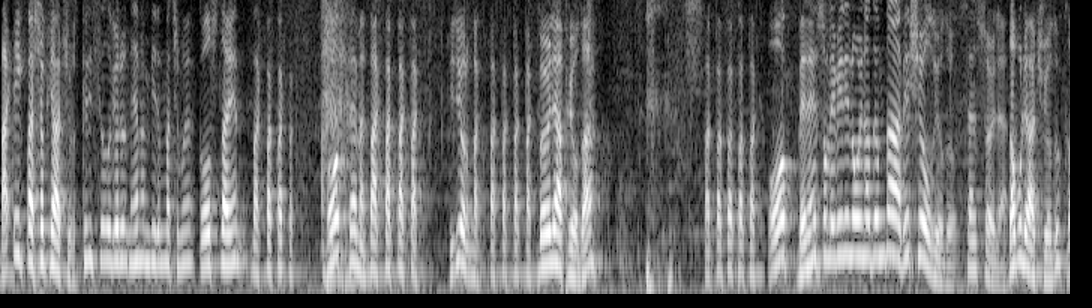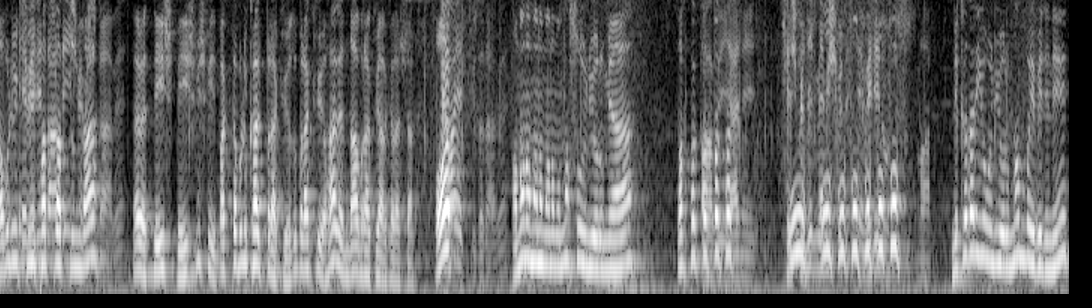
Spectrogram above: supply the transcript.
Bak ilk başta Q açıyoruz. Crystal'ı görün hemen birim maçımı Ghostlayın. Bak bak bak bak. Hop hemen bak bak bak bak. Biliyorum bak bak bak bak bak. Böyle yapıyor da. Bak bak bak bak bak. Hop ben en son Evelyn'le oynadığımda abi şey oluyordu. Sen söyle. W açıyorduk. W Q'yu Evelyn daha patlattığında abi. Evet değiş değişmiş miydi? Bak W kalp bırakıyordu. Bırakıyor. Halen daha bırakıyor arkadaşlar. Hop. Gayet güzel abi. Aman aman aman aman nasıl oynuyorum ya? Bak bak bak abi bak bak. yani keşfedilmemiş of, of, bir of, Evelyn of, of. oyuncusun abi. Ne kadar iyi oynuyorum lan bu Evelyn'i.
